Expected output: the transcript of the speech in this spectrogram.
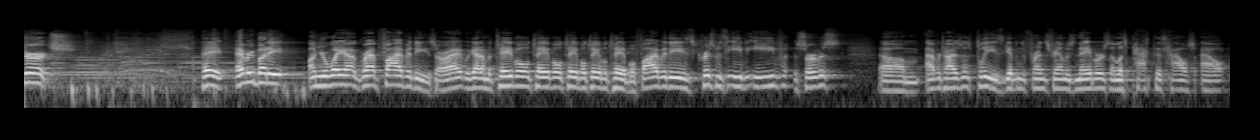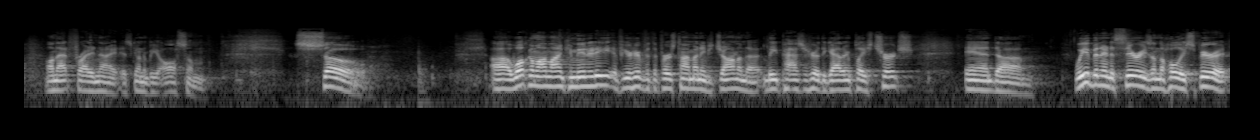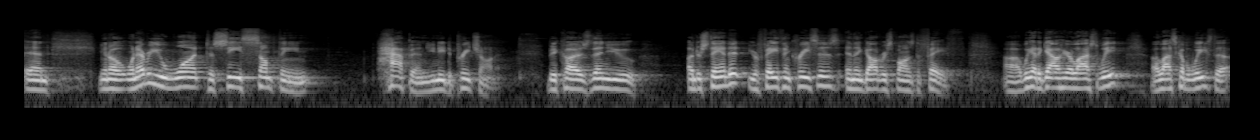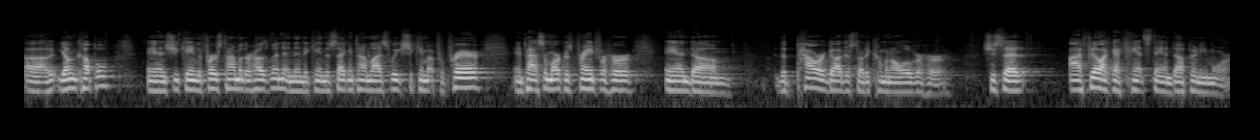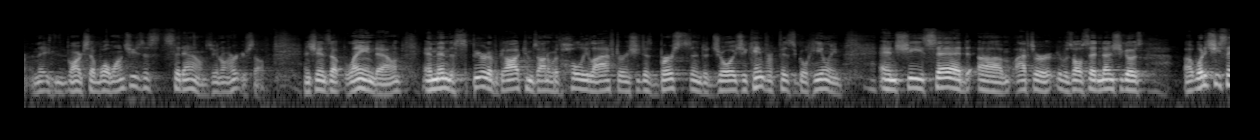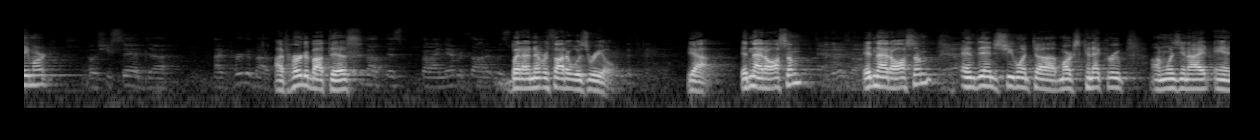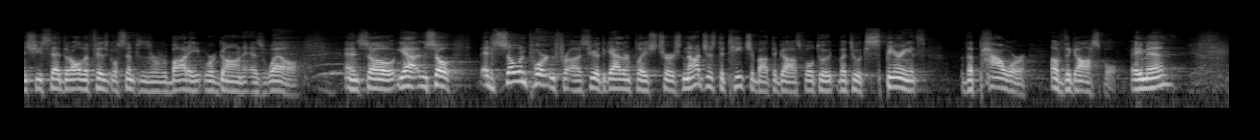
Church. Hey, everybody on your way out, grab five of these, all right? We got them a table, table, table, table, table. Five of these Christmas Eve Eve service um, advertisements. Please give them to friends, families, neighbors, and let's pack this house out on that Friday night. It's going to be awesome. So, uh, welcome, online community. If you're here for the first time, my name is John. I'm the lead pastor here at the Gathering Place Church. And um, we have been in a series on the Holy Spirit. And, you know, whenever you want to see something happen, you need to preach on it. Because then you understand it, your faith increases, and then God responds to faith. Uh, we had a gal here last week, uh, last couple weeks, a uh, young couple and she came the first time with her husband, and then they came the second time last week. She came up for prayer, and Pastor Mark was praying for her, and um, the power of God just started coming all over her. She said, I feel like I can't stand up anymore. And they, Mark said, Well, why don't you just sit down so you don't hurt yourself? And she ends up laying down. And then the Spirit of God comes on her with holy laughter, and she just bursts into joy. She came for physical healing. And she said, um, after it was all said and done, she goes, uh, What did she say, Mark? Oh, she said, uh, I've heard about this, but I never thought it was real. Yeah. Isn't that awesome? Isn't that awesome? And then she went to Mark's Connect group on Wednesday night, and she said that all the physical symptoms of her body were gone as well. And so, yeah, and so it's so important for us here at the Gathering Place Church not just to teach about the gospel, to, but to experience the power of the gospel. Amen?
